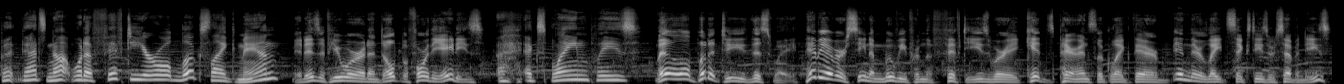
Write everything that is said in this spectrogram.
But that's not what a 50 year old looks like, man. It is if you were an adult before the 80s. Uh, explain, please. Well, I'll put it to you this way. Have you ever seen a movie from the 50s where a kid's parents look like they're in their late 60s or 70s?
